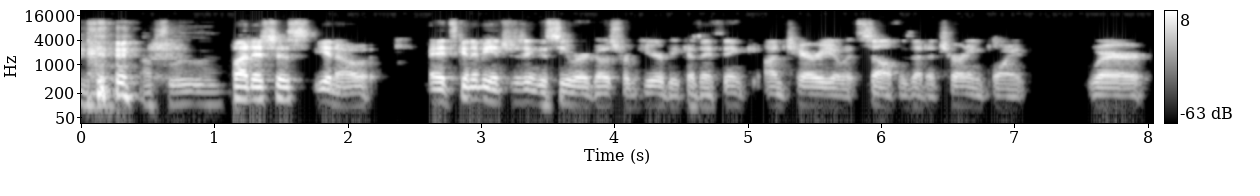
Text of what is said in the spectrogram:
Yeah, absolutely. but it's just, you know, it's going to be interesting to see where it goes from here because I think Ontario itself is at a turning point where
